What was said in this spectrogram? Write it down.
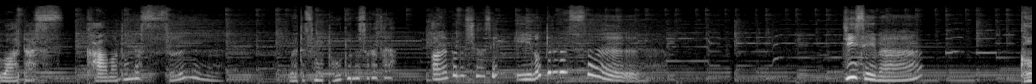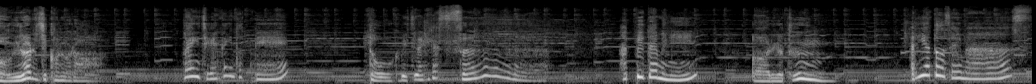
わたす。かまどんだっす。私も東京の空からあなたの幸せ祈ってるです。人生は？限られる時間だから毎日があなたにとって特別な日だっす。ハッピータイムにありがとう。ありがとうございます。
